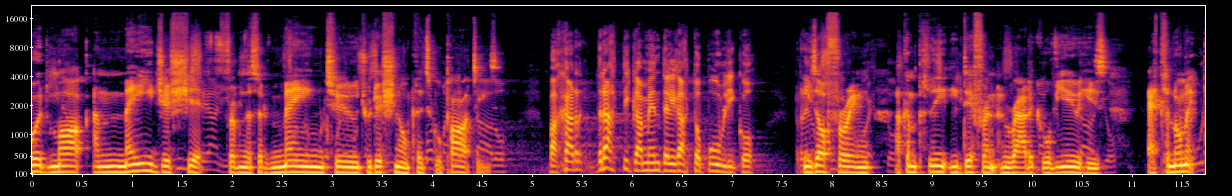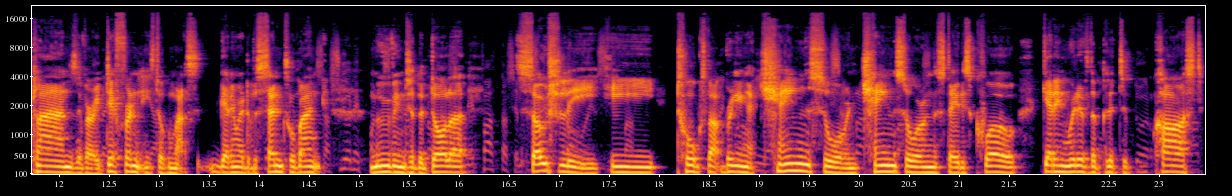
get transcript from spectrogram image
would mark a major shift from the sort of main two traditional political parties. Bajar drásticamente el gasto público. He's offering a completely different and radical view. His economic plans are very different. He's talking about getting rid of the central bank, moving to the dollar. Socially, he talks about bringing a chainsaw and chainsawing the status quo, getting rid of the political caste.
